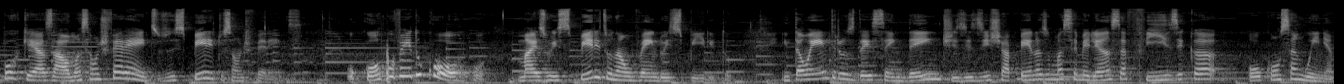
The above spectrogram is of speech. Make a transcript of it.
porque as almas são diferentes, os espíritos são diferentes. O corpo vem do corpo, mas o espírito não vem do espírito. Então, entre os descendentes existe apenas uma semelhança física ou consanguínea.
